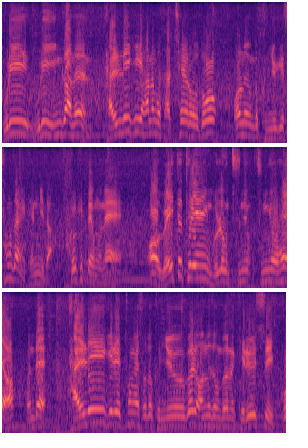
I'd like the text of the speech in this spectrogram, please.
우리 우리 인간은 달리기 하는 것 자체로도 어느 정도 근육이 성장이 됩니다. 그렇기 때문에 어, 웨이트 트레이닝 물론 중요, 중요해요. 근데 달리기를 통해서도 근육을 어느 정도는 기를 수 있고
